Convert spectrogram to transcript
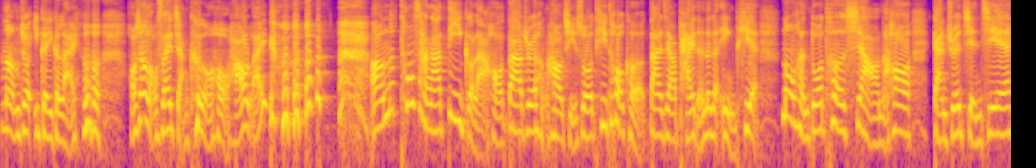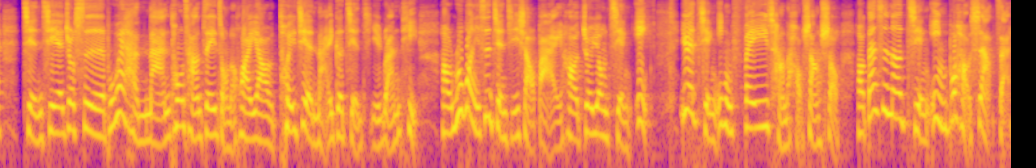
那我们就一个一个来，呵呵，好像老师在讲课哦。好，来。啊，那通常啊，第一个啦，哈，大家就会很好奇，说 TikTok 大家拍的那个影片，弄很多特效，然后感觉剪接剪接就是不会很难。通常这一种的话，要推荐哪一个剪辑软体？好，如果你是剪辑小白，哈，就用剪映，因为剪映非常的好上手。好，但是呢，剪映不好下载，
